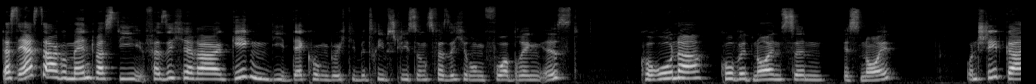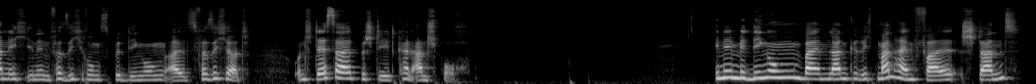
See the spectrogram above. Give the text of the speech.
Das erste Argument, was die Versicherer gegen die Deckung durch die Betriebsschließungsversicherung vorbringen, ist, Corona, Covid-19 ist neu und steht gar nicht in den Versicherungsbedingungen als versichert und deshalb besteht kein Anspruch. In den Bedingungen beim Landgericht Mannheim-Fall stand,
